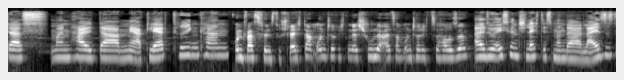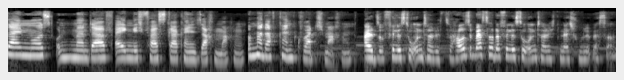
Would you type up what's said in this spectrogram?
dass man halt da mehr erklärt kriegen kann. Und was findest du schlechter am Unterricht in der Schule als am Unterricht zu Hause? Also ich finde schlecht, dass man da leise sein muss und man darf eigentlich fast gar keine Sachen machen. Und man darf keinen Quatsch machen. Also findest du Unterricht zu Hause besser oder findest du Unterricht in der Schule besser?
